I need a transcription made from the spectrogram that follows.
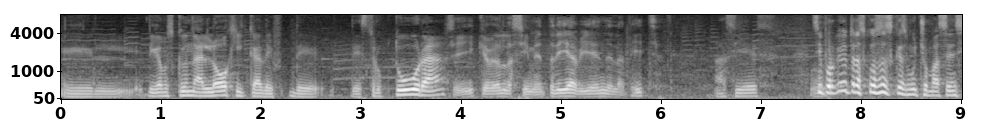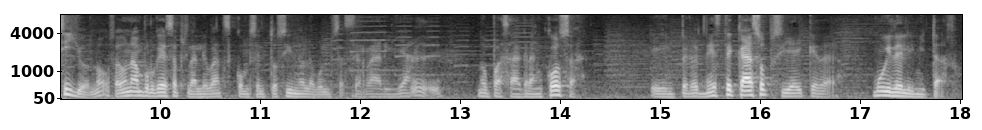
el- digamos que una lógica de, de- de estructura. Sí, que veas la simetría bien de la pizza. Así es. Sí, porque hay otras cosas que es mucho más sencillo, ¿no? O sea, una hamburguesa, pues la levantas, comes el tocino, la vuelves a cerrar y ya. Sí. No pasa gran cosa. El- pero en este caso, pues sí ahí queda muy delimitado.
